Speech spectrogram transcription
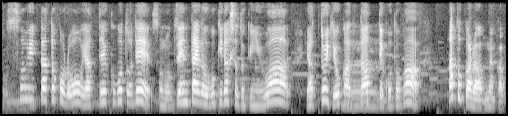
うんそういったところをやっていくことでその全体が動き出した時にはやっといてよかったってことが、後からなんか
